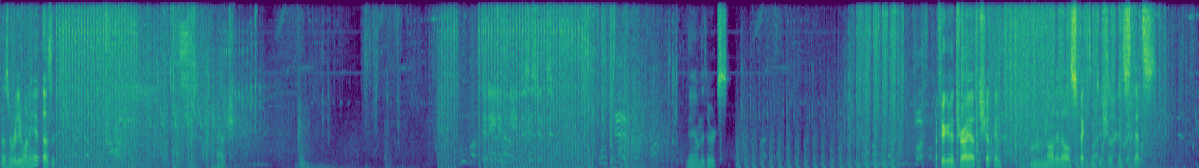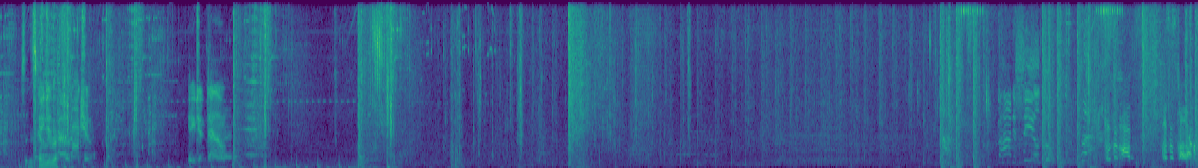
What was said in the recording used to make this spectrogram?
Doesn't really want to hit, does it? Ouch. Damn, that hurts. I figured I'd try out the shotgun. I'm not at all expecting to shotgun stats. So that's gonna be rough. out of action. Agent down. This is heads. This is tails.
